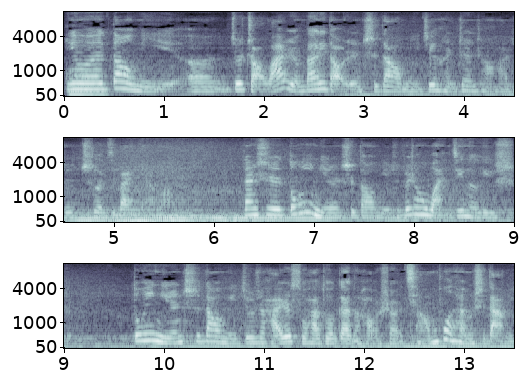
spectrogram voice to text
因为稻米，嗯，就爪哇人、巴厘岛人吃稻米，这个很正常哈，这吃了几百年了。但是东印尼人吃稻米是非常晚近的历史。东印尼人吃稻米就是还是苏哈托干的好事儿，强迫他们吃大米。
